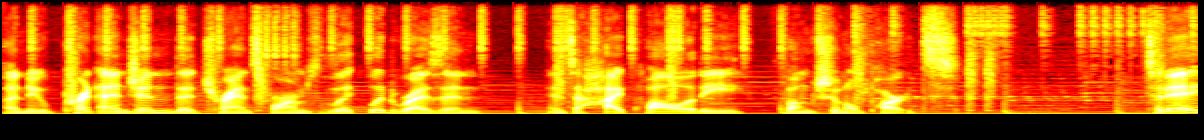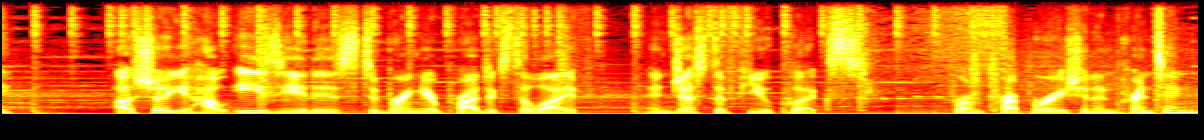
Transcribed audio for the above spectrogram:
a new print engine that transforms liquid resin into high quality, functional parts. Today, I'll show you how easy it is to bring your projects to life in just a few clicks, from preparation and printing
